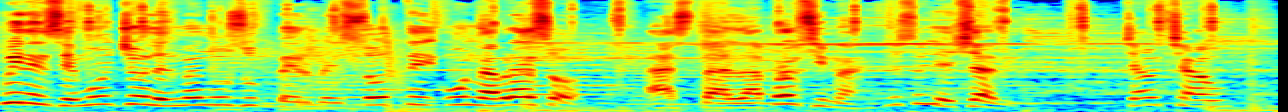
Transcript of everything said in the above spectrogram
Cuídense mucho, les mando un super besote, un abrazo. Hasta la próxima. Yo soy el Xavi. Chao, chao.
